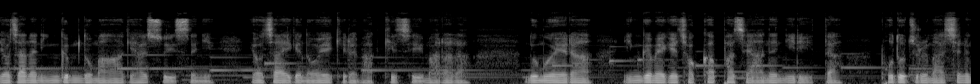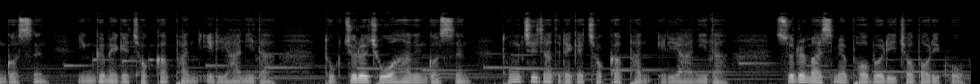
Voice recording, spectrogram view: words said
여자는 임금도 망하게 할 수 있으니 여자에게 너의 길을 맡기지 말아라. 누무해라 임금에게 적합하지 않은 일이 있다. 포도주를 마시는 것은 임금에게 적합한 일이 아니다. 독주를 좋아하는 것은 통치자들에게 적합한 일이 아니다. 술을 마시며 법을 잊어버리고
